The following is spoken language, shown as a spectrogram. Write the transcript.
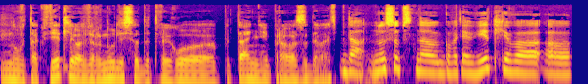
ну так ветліва вярнуліся до твайго пытання і права задаваць да ну собственно говоря ветліва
